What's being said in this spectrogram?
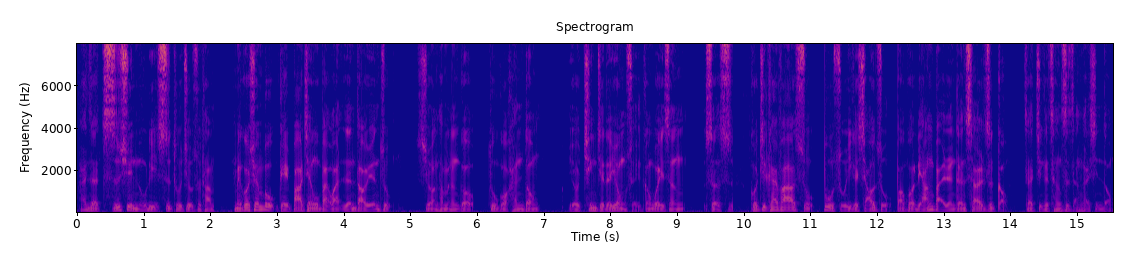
还在持续努力试图救出她们。美国宣布给八千五百万人道援助，希望他们能够度过寒冬，有清洁的用水跟卫生设施。国际开发署部署一个小组，包括两百人跟十二只狗，在几个城市展开行动。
